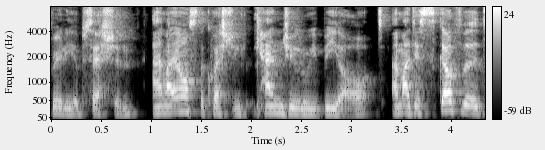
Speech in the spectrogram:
really obsession. And I asked the question, can jewelry be art? And I discovered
